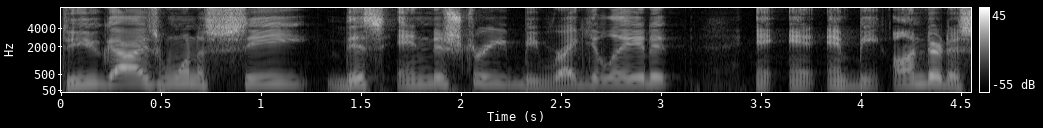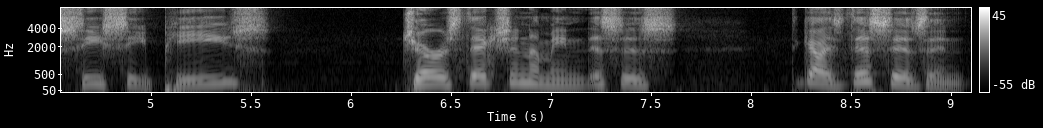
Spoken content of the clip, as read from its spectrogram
Do you guys want to see this industry be regulated and, and, and be under the CCP's jurisdiction? I mean, this is, guys, this isn't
